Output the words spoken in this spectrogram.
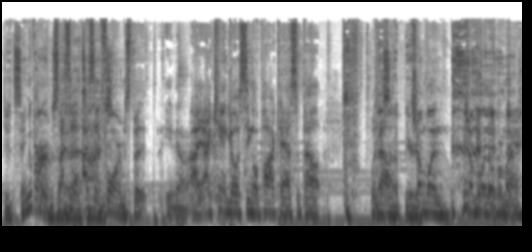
Dude, Singapore Firms. was I said of the I said forms, but you know, I, I can't go a single podcast without without up your- jumbling jumbling over my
